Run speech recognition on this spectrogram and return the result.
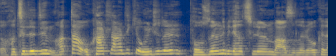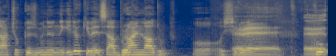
Hatırladığım hatta o kartlardaki oyuncuların pozlarını bile hatırlıyorum bazıları. O kadar çok gözümün önüne geliyor ki. Mesela Brian Laudrup. O aşırı Evet. cool, Evet.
